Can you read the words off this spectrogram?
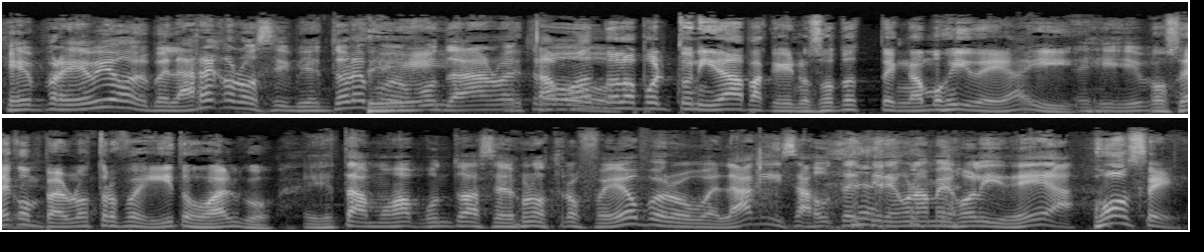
Qué premio, ¿verdad? Reconocimiento le Sí, podemos dar a nuestro... Estamos dando la oportunidad para que nosotros tengamos ideas y, Sí, no sé, porque- comprar unos trofeitos o algo. Estamos a punto de hacer unos trofeos, pero ¿verdad? Quizás ustedes tienen una mejor idea. José.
